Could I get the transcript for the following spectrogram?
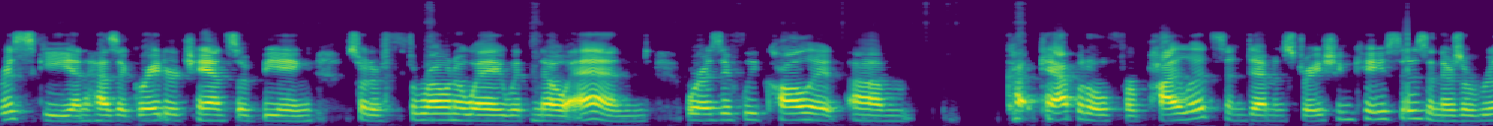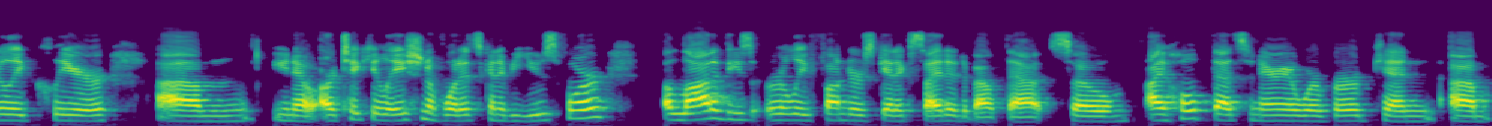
risky and has a greater chance of being sort of thrown away with no end. Whereas if we call it um, capital for pilots and demonstration cases, and there's a really clear, um, you know, articulation of what it's going to be used for. A lot of these early funders get excited about that. So I hope that's an area where Verb can um,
